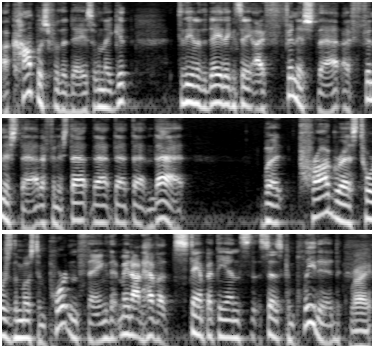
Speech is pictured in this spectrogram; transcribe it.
accomplish for the day. So when they get to the end of the day they can say i finished that i finished that i finished that that that that and that. But progress towards the most important thing that may not have a stamp at the end that says completed Right.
